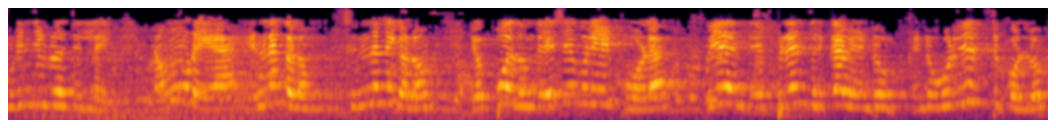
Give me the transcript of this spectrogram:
முடிந்துவிடுவதில்லை. நம்முடைய எண்ணங்கள் சிந்தனைகளும் எப்போதும் தேசிய கொடியைப் போல உயர்ந்து பிறந்திருக்க வேண்டும் என்று உறுதியெடுத்துக் கொள்ளும்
